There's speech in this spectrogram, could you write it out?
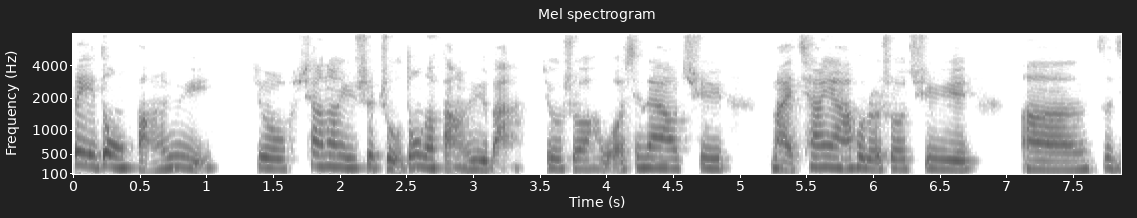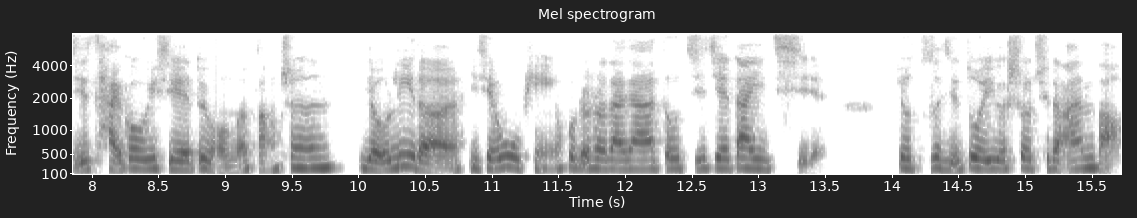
被动防御就相当于是主动的防御吧。就是说，我现在要去买枪呀，或者说去嗯自己采购一些对我们防身有利的一些物品，或者说大家都集结在一起，就自己做一个社区的安保。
